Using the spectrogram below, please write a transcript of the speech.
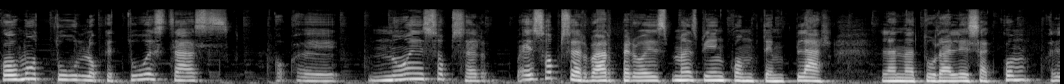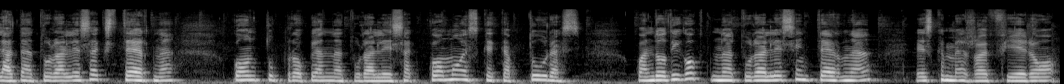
como tú, lo que tú estás, eh, no es, observar, es observar, pero es más bien contemplar la naturaleza, con, la naturaleza externa con tu propia naturaleza, cómo es que capturas. Cuando digo naturaleza interna, es que me refiero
